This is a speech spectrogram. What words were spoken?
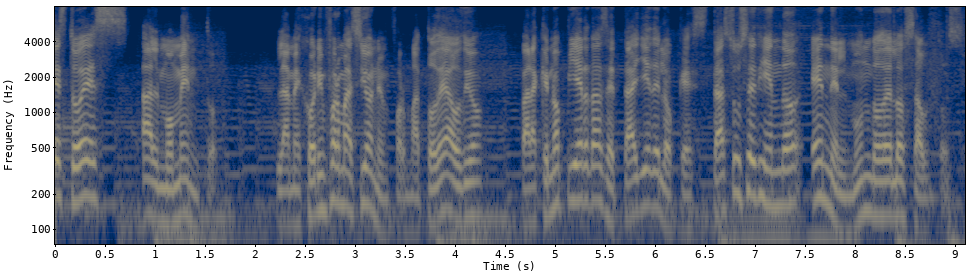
Esto es Al Momento, la mejor información en formato de audio para que no pierdas detalle de lo que está sucediendo en el mundo de los autos.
